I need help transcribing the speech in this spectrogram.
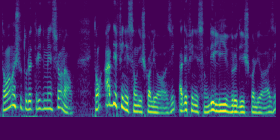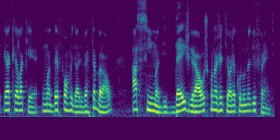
Então é uma estrutura tridimensional. Então a definição de escoliose, a definição de livro de escoliose é aquela que é uma deformidade vertebral acima de 10 graus quando a gente olha a coluna de frente.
